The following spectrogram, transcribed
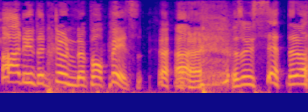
Ja, det är inte dunderpoppis! Så vi sätter, oss,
